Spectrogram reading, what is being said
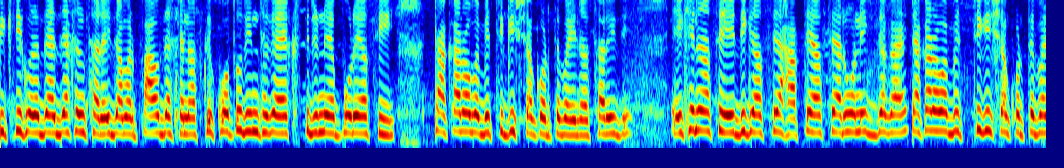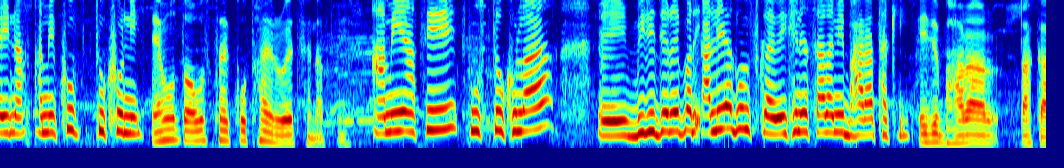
বিক্রি করে দেয়। দেখেন স্যার এই যে আমার পাও দেখেন আজকে কতদিন থেকে অ্যাক্সিডেন্ট হয়ে পড়ে আছি টাকার অভাবে চিকিৎসা করতে পারি না স্যার এই যে। এখানে আছে এদিকে আছে হাতে আছে আর অনেক জায়গায় টাকার অভাবে চিকিৎসা করতে পারি না। আমি খুব দুঃখনি এমন তো অবস্থায় কোথায় রয়েছেন আপনি? আমি আছি পুস্তখোলা এই ব্রিজের এপার কালিয়াগঞ্জ এখানে স্যার আমি ভাড়া থাকি। এই যে ভাড়ার টাকা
